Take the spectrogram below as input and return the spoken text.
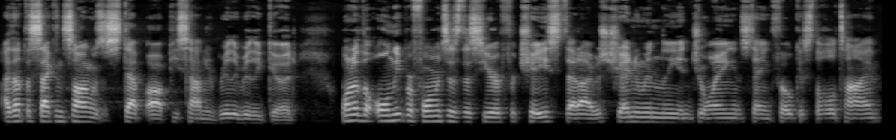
I thought the second song was a step up. He sounded really, really good. One of the only performances this year for Chayce that I was genuinely enjoying and staying focused the whole time.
